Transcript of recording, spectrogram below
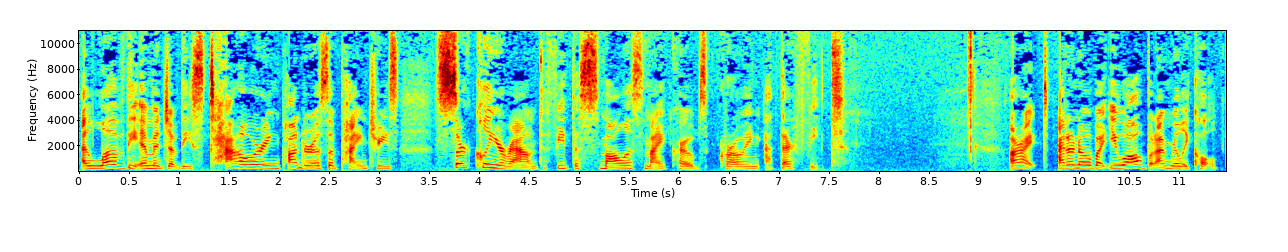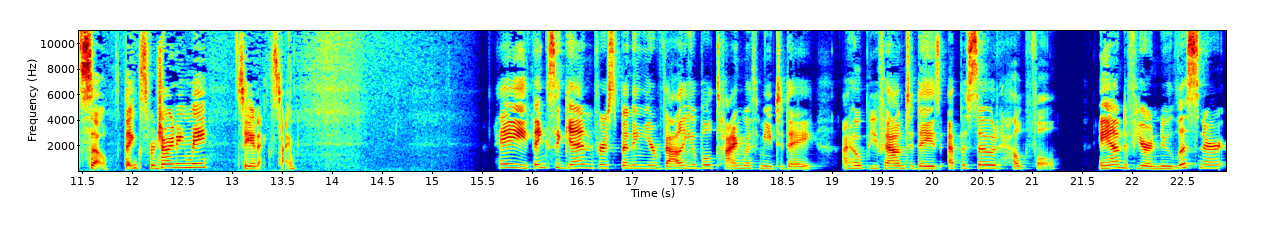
I love the image of these towering ponderosa pine trees circling around to feed the smallest microbes growing at their feet. All right, I don't know about you all, but I'm really cold. So thanks for joining me. See you next time. Hey, thanks again for spending your valuable time with me today. I hope you found today's episode helpful. And if you're a new listener,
